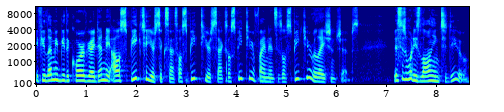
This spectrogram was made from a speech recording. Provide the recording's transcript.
If you let me be the core of your identity, I'll speak to your success. I'll speak to your sex. I'll speak to your finances. I'll speak to your relationships. This is what he's longing to do.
